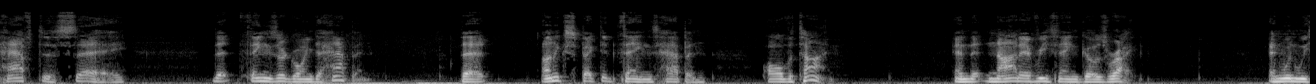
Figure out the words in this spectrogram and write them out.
have to say that things are going to happen, that unexpected things happen all the time, and that not everything goes right. And when we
